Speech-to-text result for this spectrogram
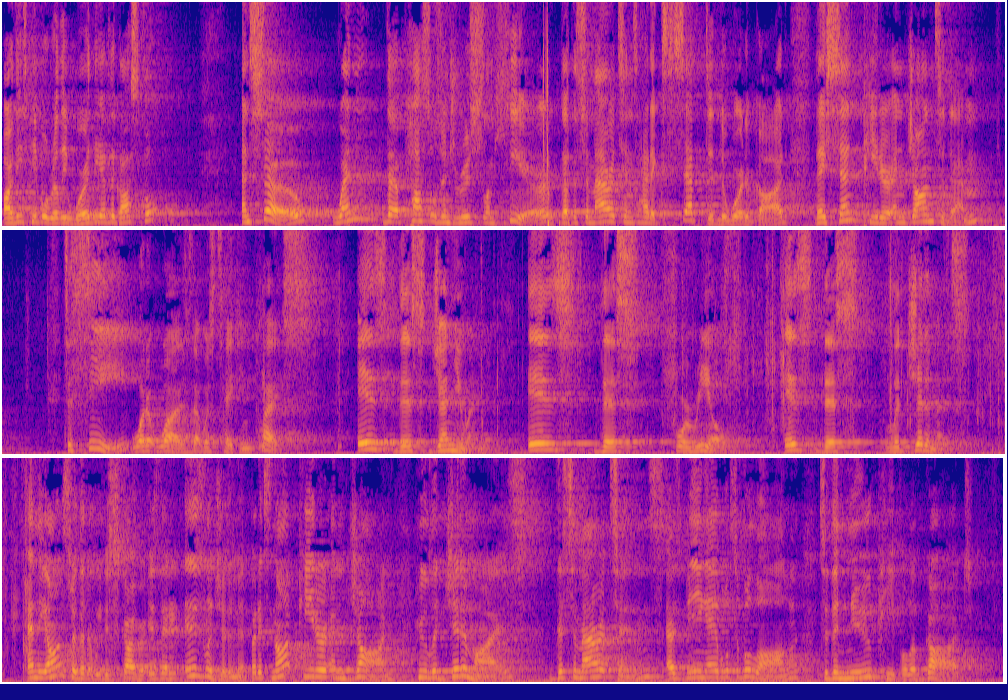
Are these people really worthy of the gospel? And so when the apostles in Jerusalem hear that the Samaritans had accepted the word of God, they sent Peter and John to them to see what it was that was taking place. Is this genuine? Is this for real? Is this legitimate? And the answer that we discover is that it is legitimate, but it's not Peter and John who legitimize the Samaritans as being able to belong to the new people of God.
